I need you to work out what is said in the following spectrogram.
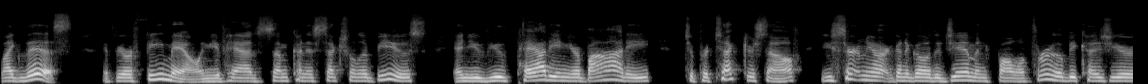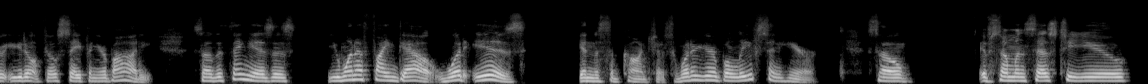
like this. If you're a female and you've had some kind of sexual abuse and you've used padding in your body to protect yourself you certainly aren't going to go to the gym and follow through because you're you don't feel safe in your body. So the thing is is you want to find out what is in the subconscious. What are your beliefs in here? So if someone says to you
